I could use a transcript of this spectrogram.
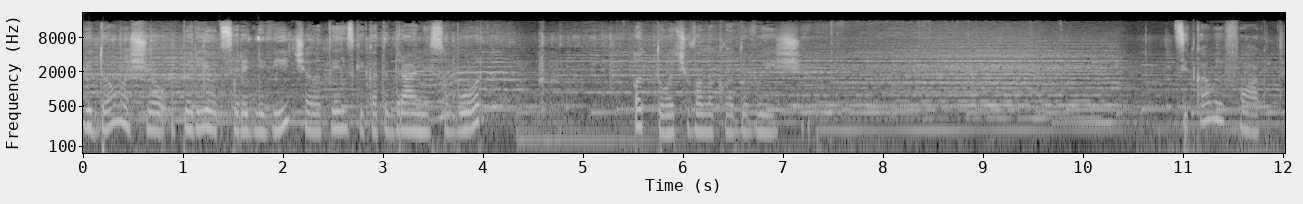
Відомо, що у період середньовіччя Латинський катедральний собор оточувало кладовище. Цікавий факт.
